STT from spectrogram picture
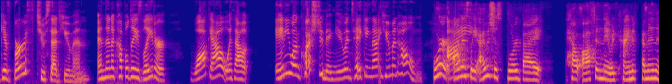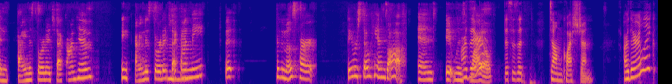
Give birth to said human and then a couple days later walk out without anyone questioning you and taking that human home. Or I- honestly, I was just floored by how often they would kind of come in and kind of sort of check on him and kind of sort of check Mhm. on me. But for the most part, they were so hands off and it was Are there- wild. This is a dumb question. Are there like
